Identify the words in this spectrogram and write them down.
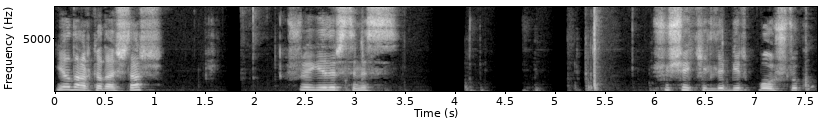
Ya da arkadaşlar şuraya gelirsiniz. Şu şekilde bir boşluk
